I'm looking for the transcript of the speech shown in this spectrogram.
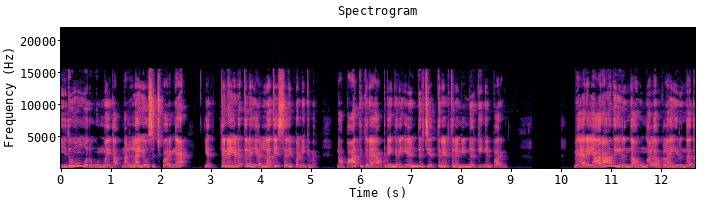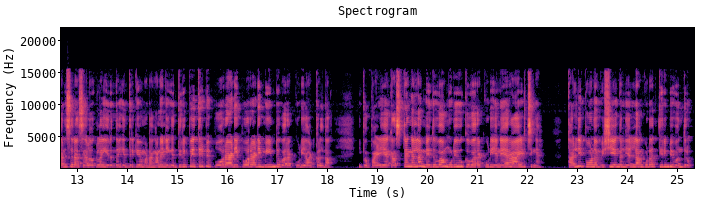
இதுவும் ஒரு உண்மைதான். நல்லா யோசிச்சு பாருங்க. எத்தனை இடத்துல எல்லாத்தையும் சரி பண்ணிக்குவேன். நான் பார்த்துக்கிறேன் அப்படிங்கிற எழுந்திரிச்சு எத்தனை இடத்துல நின்று இருக்கீங்கன்னு பாருங்க. வேற யாராவது இருந்தால் உங்கள் அளவுக்குலாம் இருந்தால் தனுசு ராசி அளவுக்குலாம் இருந்தால் எந்திரிக்கவே மாட்டாங்க. ஆனால் நீங்கள் திருப்பி திருப்பி போராடி போராடி மீண்டு வரக்கூடிய ஆட்கள் தான். இப்போ பழைய கஷ்டங்கள்லாம் மெதுவாக முடிவுக்கு வரக்கூடிய நேரம் ஆயிடுச்சுங்க. தள்ளி போன விஷயங்கள் எல்லாம் கூட திரும்பி வந்துடும்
